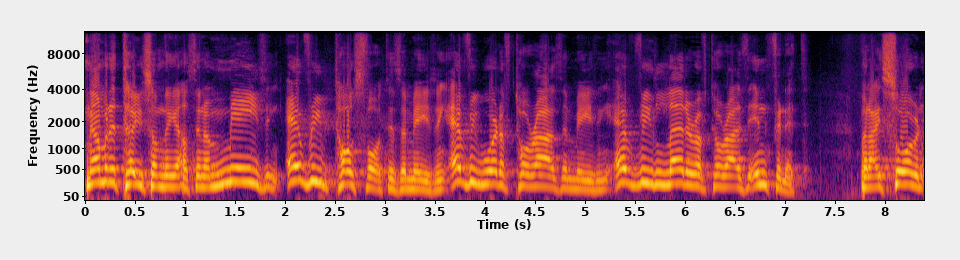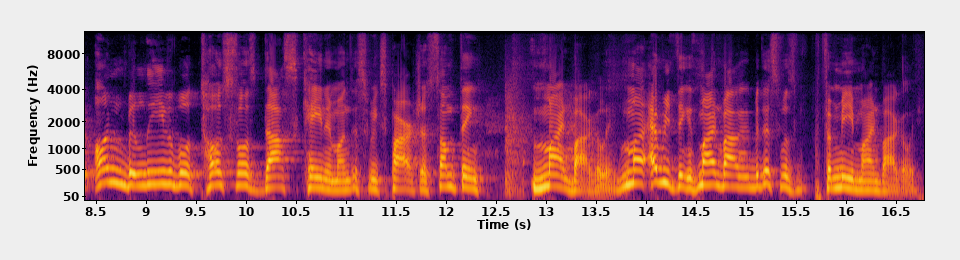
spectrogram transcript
Now I'm going to tell you something else. An amazing, every Tosfot is amazing. Every word of Torah is amazing. Every letter of Torah is infinite. But I saw an unbelievable Tosfos Daas Zekeinim on this week's parasha, something mind-boggling. everything is mind-boggling, but this was, for me, mind-boggling.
